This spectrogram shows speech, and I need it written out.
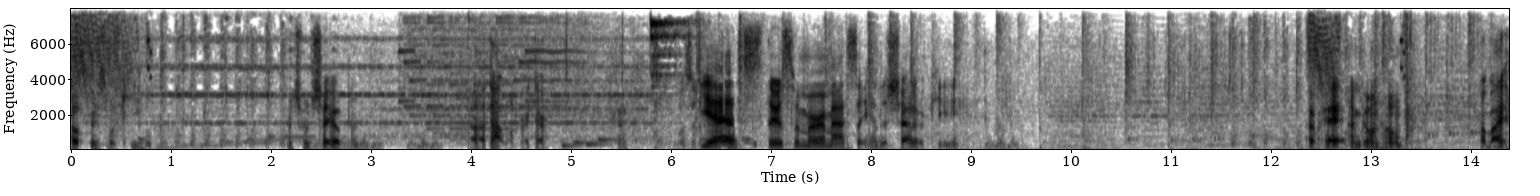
Oh, there's one key. Which one should I open? Uh, that one right there. Okay. Wasn't it? Yes, there's a Muramasa and a Shadow Key. Okay, I'm going home. Bye bye.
